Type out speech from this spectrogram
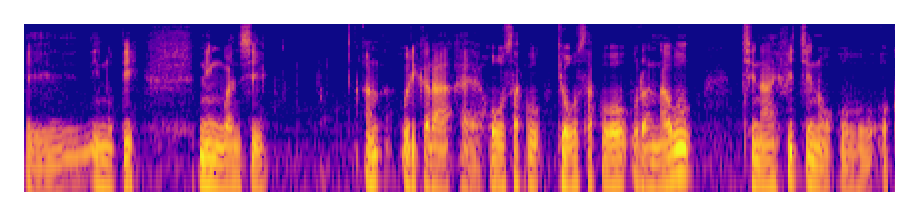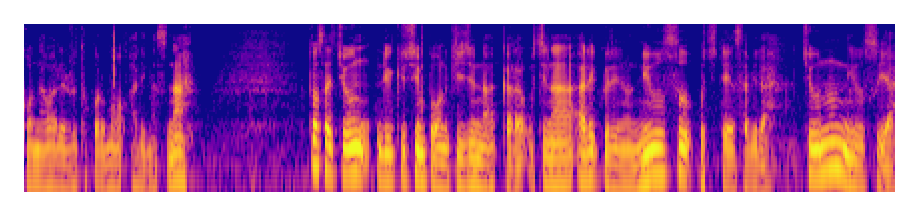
えー、祈って人間し売りから、えー、豊作凶作を占うチナフィチの行われるところもありますな。東西中琉球新報の記事の中からうちなあれくりのニュースうちてさびら。中のニュースや、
